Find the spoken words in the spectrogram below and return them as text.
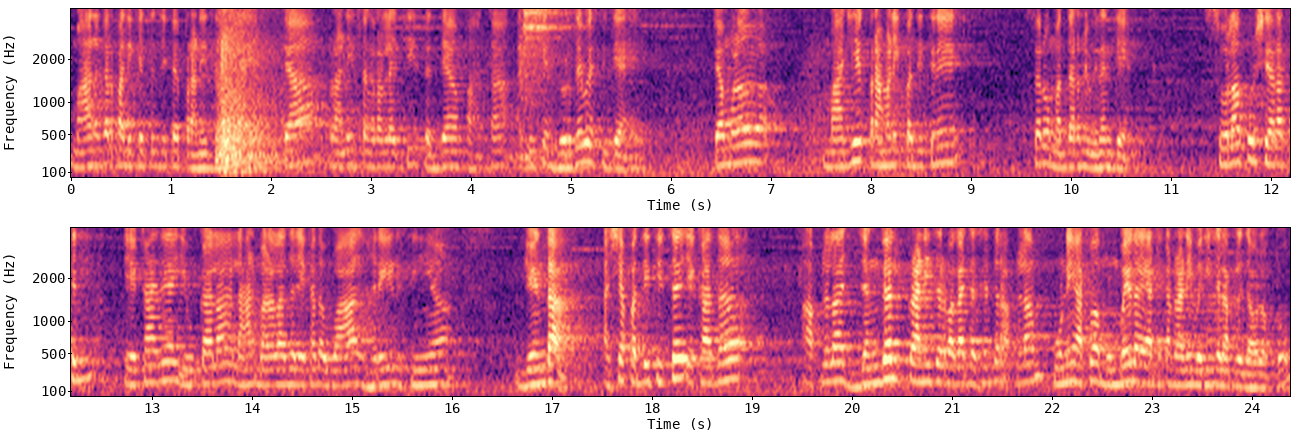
महानगरपालिकेचे जे काही प्राणी संग्रहालय आहे त्या प्राणी संग्रहालयाची सध्या पाहता अतिशय दुर्दैव स्थिती आहे. त्यामुळं माझी एक प्रामाणिक पद्धतीने सर्व मतदारांना विनंती आहे. सोलापूर शहरातील एखाद्या युवकाला लहान बाळाला जर एखादा वाघ हरिण सिंह गेंडा अशा पद्धतीचं एखादं आपल्याला जंगल प्राणी जर बघायचं असेल तर आपला पुणे अथवा मुंबईला या ठिकाणी राणी बगीचाला आपल्याला जावं लागतो.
